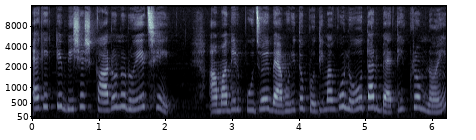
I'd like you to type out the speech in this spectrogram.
এক একটি বিশেষ কারণ রয়েছে। আমাদের পুজোয় ব্যবহৃত প্রতিমাগুলো তার ব্যতিক্রম নয়।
